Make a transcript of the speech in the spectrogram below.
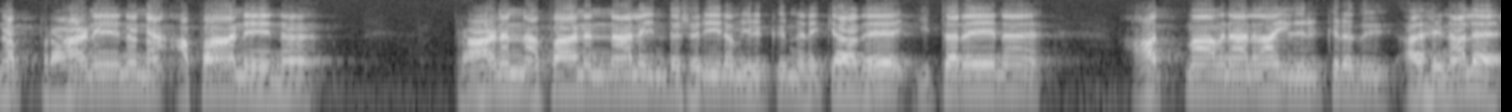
ந பிராணேன ந அபானேன. பிராணன் அபானன்னால் இந்த சரீரம் இருக்குன்னு நினைக்காதே இத்தரேன ஆத்மாவினால தான் இது இருக்கிறது. ஆகையினால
